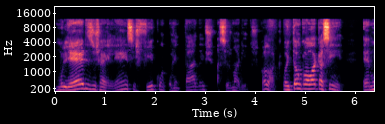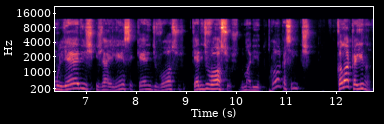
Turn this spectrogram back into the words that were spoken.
mulheres israelenses ficam acorrentadas a seus maridos. Coloca. Ou então coloca assim: é, mulheres israelenses querem divórcios, querem divórcios do marido. Coloca assim. Coloca aí, não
